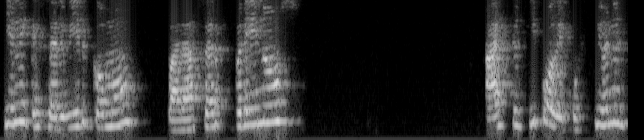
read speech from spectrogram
tiene que servir como para hacer frenos a este tipo de cuestiones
